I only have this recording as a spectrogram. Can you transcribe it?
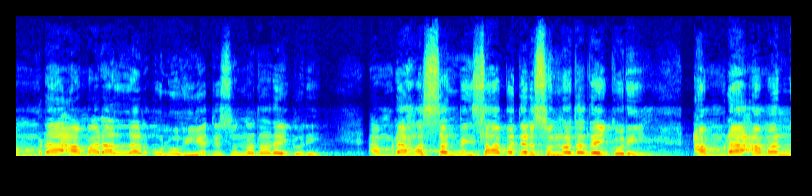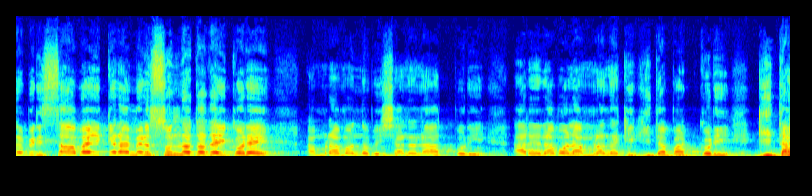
আমরা আমার আল্লাহর উলুহিয়তি সুন্নত আদায় করি। আমরা হাসান বিন সাহাবাদের সুন্নত আদায় করি। আমরা আমার নবীর সাহাবাই কেরামের সুন্নত আদায় করে আমরা আমার নবীর শানে নাথ পড়ি। আর এরা বলে, আমরা নাকি গীতা পাঠ করি। গীতা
